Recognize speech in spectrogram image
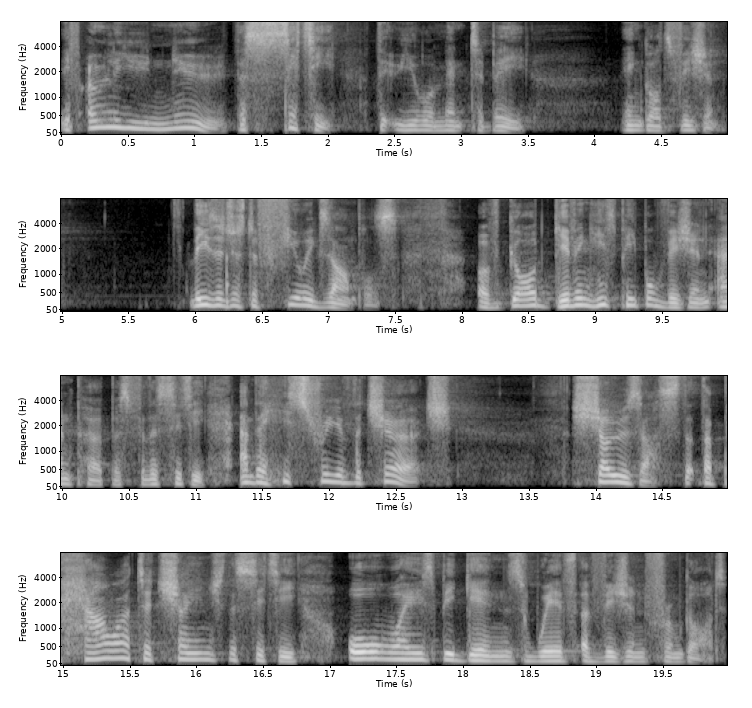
If only you knew the city that you were meant to be in God's vision. These are just a few examples of God giving his people vision and purpose for the city. And the history of the church shows us that the power to change the city always begins with a vision from God.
